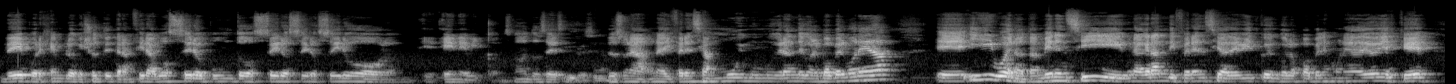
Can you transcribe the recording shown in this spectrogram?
de, por ejemplo, que yo te transfiera a vos 0.000 n bitcoins. ¿no? Entonces, es una, diferencia muy, muy, muy grande con el papel moneda. Eh, y bueno, también en sí, una gran diferencia de Bitcoin con los papeles moneda de hoy es que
